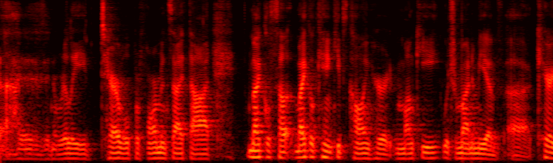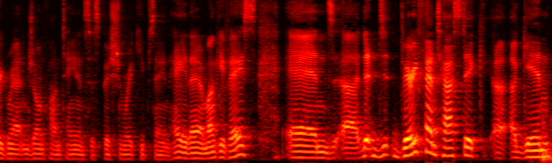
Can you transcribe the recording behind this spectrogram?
Uh, in a really terrible performance, I thought. Michael Michael Caine keeps calling her Monkey, which reminded me of uh, Cary Grant and Joan Fontaine in Suspicion, where he keeps saying, "Hey there, monkey face," and uh, d- d- very fantastic. Uh, again,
